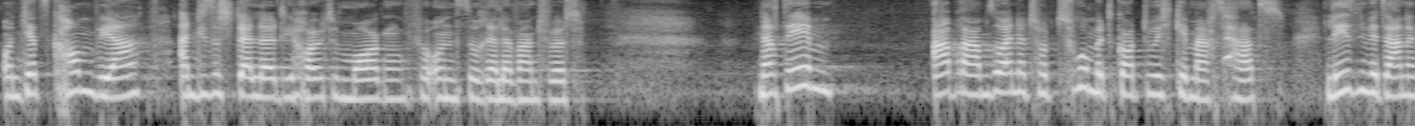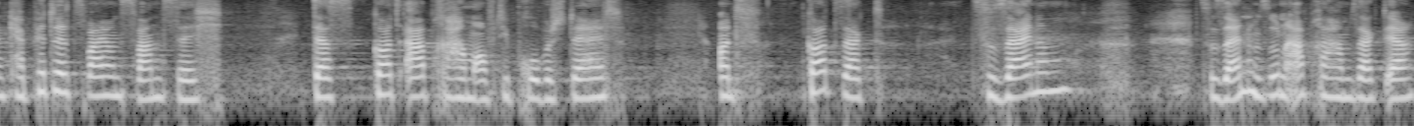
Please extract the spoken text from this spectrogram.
und jetzt kommen wir an diese Stelle, die heute Morgen für uns so relevant wird. Nachdem Abraham so eine Tortur mit Gott durchgemacht hat, lesen wir dann in Kapitel 22, dass Gott Abraham auf die Probe stellt. Und Gott sagt zu seinem, zu seinem Sohn Abraham, sagt er,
